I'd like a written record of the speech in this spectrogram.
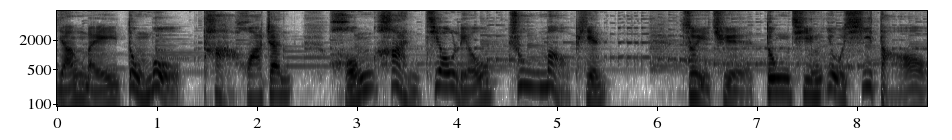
杨眉动目。踏花毡，红汉交流朱帽篇，醉却东倾又西倒，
